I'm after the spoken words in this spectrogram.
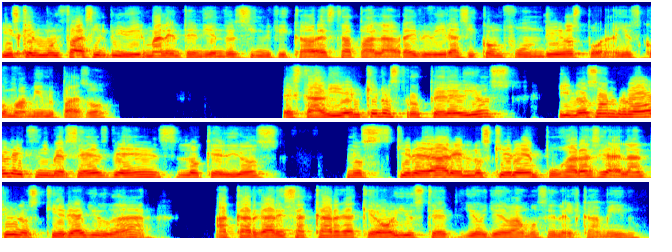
Y es que es muy fácil vivir malentendiendo el significado de esta palabra y vivir así confundidos por años como a mí me pasó. Está bien que nos prospere Dios y no son Rolex ni Mercedes-Benz lo que Dios nos quiere dar, Él nos quiere empujar hacia adelante y nos quiere ayudar a cargar esa carga que hoy usted y yo llevamos en el camino,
